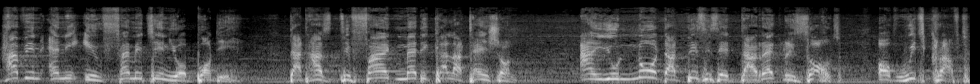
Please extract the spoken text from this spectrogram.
having any infirmity in your body that has defied medical attention. And you know that this is a direct result of witchcraft.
